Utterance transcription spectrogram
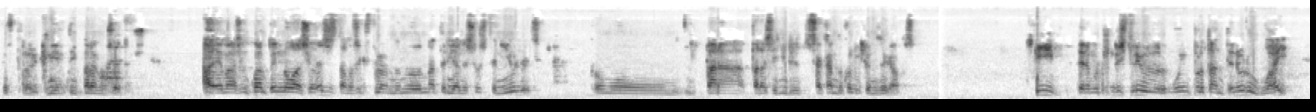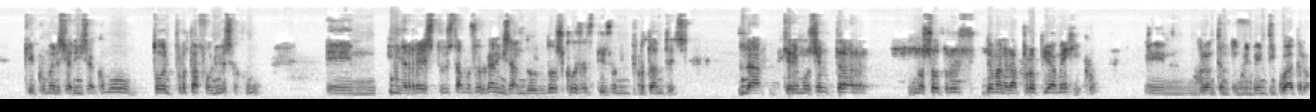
pues, para el cliente y para nosotros. Además, en cuanto a innovaciones, estamos explorando nuevos materiales sostenibles como para, para seguir sacando colecciones de gafas. Sí, tenemos un distribuidor muy importante en Uruguay que comercializa como todo el portafolio de Sajú. y el resto estamos organizando dos cosas que son importantes. La, queremos entrar nosotros de manera propia a México en, durante el 2024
